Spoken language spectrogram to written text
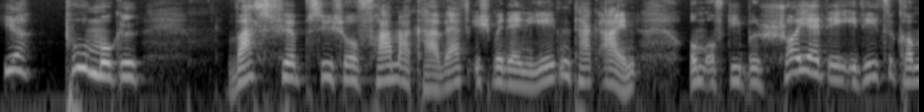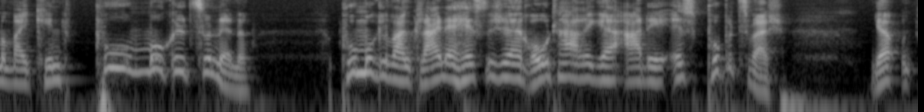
Ja, Pumuckel. Was für Psychopharmaka werf ich mir denn jeden Tag ein, um auf die bescheuerte Idee zu kommen, mein Kind Pumuckel zu nennen? Pumuckel war ein kleiner, hässlicher, rothaariger ADS-Puppezwerg. Ja, und,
